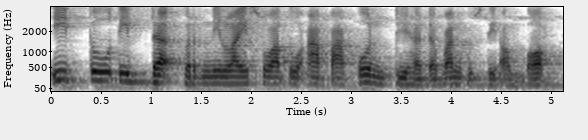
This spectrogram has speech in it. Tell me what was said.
itu tidak bernilai suatu apa pun di hadapan Gusti Allah.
